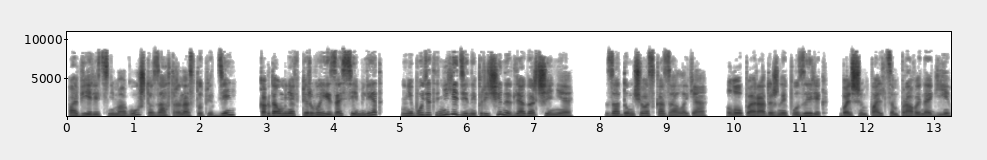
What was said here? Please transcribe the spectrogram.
Поверить не могу, что завтра наступит день, когда у меня впервые за семь лет не будет ни единой причины для огорчения. Задумчиво сказала я, лопая радужный пузырик большим пальцем правой ноги.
